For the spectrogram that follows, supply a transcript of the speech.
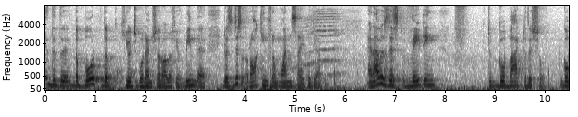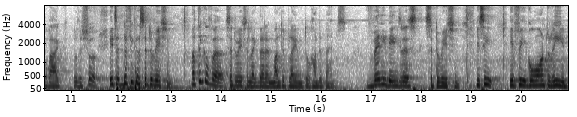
the, the, the boat, the huge boat, I'm sure all of you have been there, it was just rocking from one side to the other. And I was just waiting to go back to the shore. Go back to the shore. It's a difficult situation. Now, think of a situation like that and multiply into 100 times. Very dangerous situation. You see, if we go on to read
